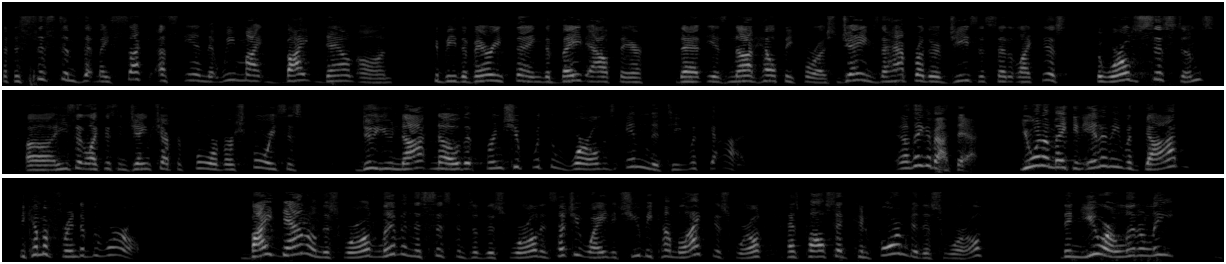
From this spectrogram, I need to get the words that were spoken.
that the systems that may suck us in, that we might bite down on, could be the very thing, the bait out there that is not healthy for us. James, the half brother of Jesus, said it like this The world's systems, uh, he said it like this in James chapter 4, verse 4. He says, Do you not know that friendship with the world is enmity with God? Now think about that. You want to make an enemy with God? Become a friend of the world bite down on this world, live in the systems of this world in such a way that you become like this world, as Paul said, conform to this world, then you are literally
